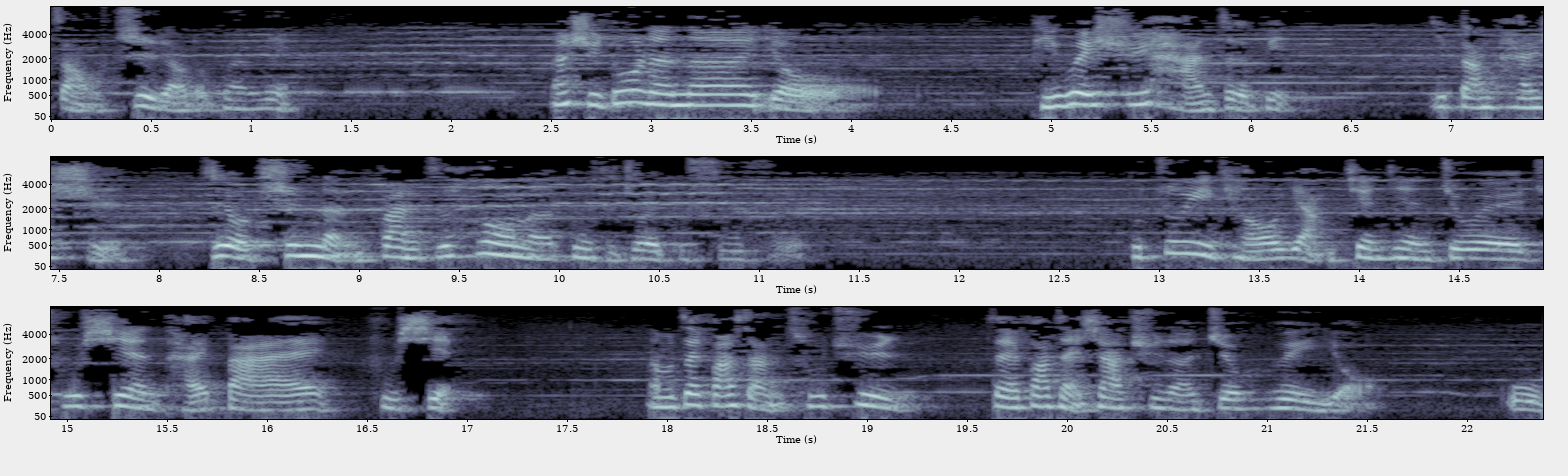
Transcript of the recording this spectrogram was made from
早治疗的观念。那许多人呢有脾胃虚寒这个病，一刚开始只有吃冷饭之后呢，肚子就会不舒服，不注意调养，渐渐就会出现苔白、腹泻。那么再发展出去，再发展下去呢，就会有。五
